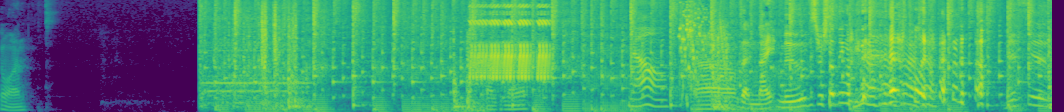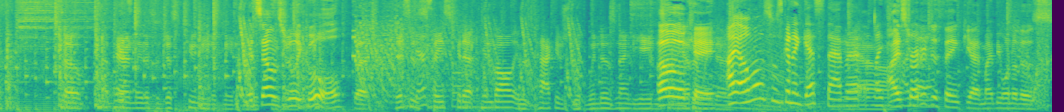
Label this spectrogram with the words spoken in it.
Go on. Sound familiar? No. Oh, Is that night moves or something like that? Like, I don't know. this is so. Apparently, this is just too neat of me to. do It with sounds you really cool, but This is Does- Space Cadet Pinball. It was packaged with Windows 98. and Oh, some other okay. Windows. I almost was gonna guess that, but Yeah. like I started okay. to think, yeah, it might be one of those.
